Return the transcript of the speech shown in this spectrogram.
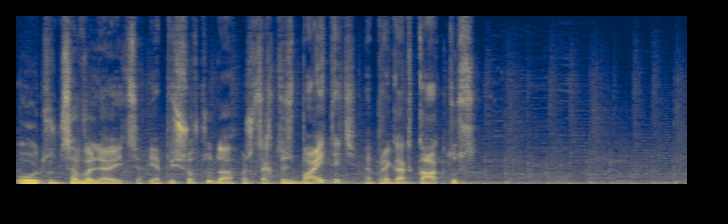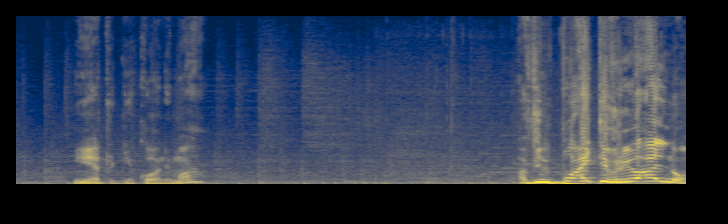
О, тут все валяється. Я пішов туди. Може це хтось байтить? Наприклад, кактус. Ні, тут нікого нема. А він байтив реально!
